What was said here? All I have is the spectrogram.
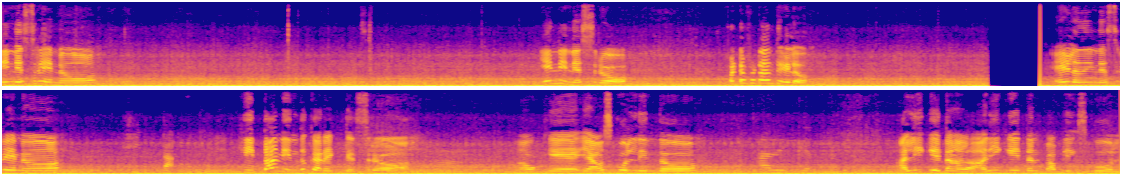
ನಿನ್ನ ಹೆಸರು ಏನು? ನಿನ್ನ ಹೆಸರು? ಫಟ ಫಟ ಅಂತ ಹೇಳು ಹೇಳು ನಿನ್ನ ಹೆಸರೇನು? ಹಿತಾ. ನಿಂದು ಕರೆಕ್ಟ್ ಹೆಸರು. ಓಕೆ ಯಾವ ಸ್ಕೂಲ್ ನಿಂದು? ಅಲಿಕೇತನ್. ಅಲ್ಲ ಅಲಿಕೇತನ್ ಪಬ್ಲಿಕ್ ಸ್ಕೂಲ್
